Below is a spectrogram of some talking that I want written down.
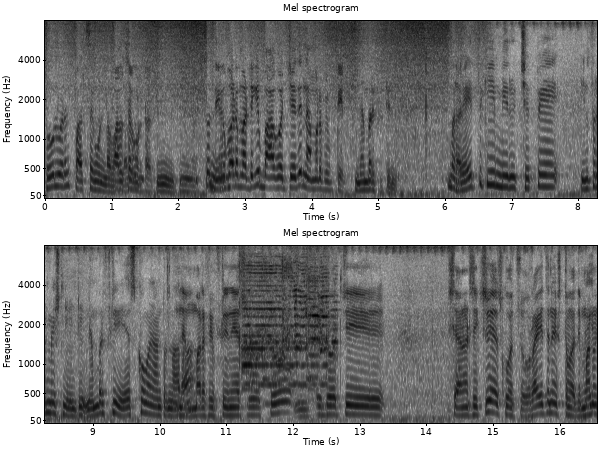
తోలు అనేది పచ్చగా ఉండవు. పలసగా ఉంటుంది. సో దిగుబడి మట్టికి బాగా వచ్చేది నెంబర్ ఫిఫ్టీన్. నెంబర్ ఫిఫ్టీన్. మరి రైతుకి మీరు చెప్పే ఇన్ఫర్మేషన్ ఏంటి? నెంబర్ ఫిఫ్టీన్ వేసుకోమని అంటున్నారా? నెంబర్ ఫిఫ్టీన్ వేసుకోవచ్చు. ఇటు వచ్చి సెవెన్ సిక్స్ వేసుకోవచ్చు. రైతుని ఇష్టం అది. మనం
